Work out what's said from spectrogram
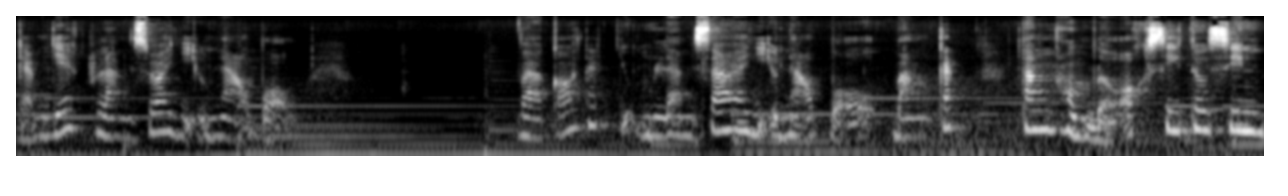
cảm giác làm xoa dịu não bộ và có tác dụng làm xoa dịu não bộ bằng cách tăng hồng độ oxytocin.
